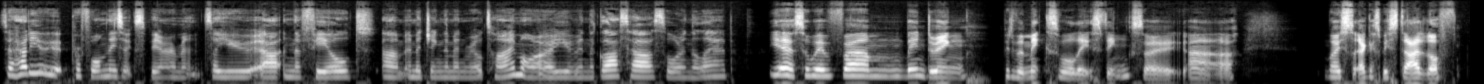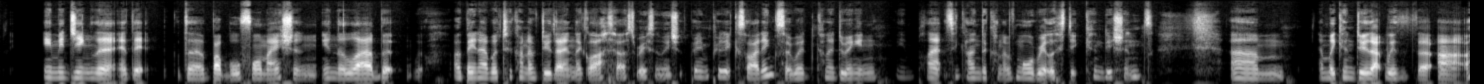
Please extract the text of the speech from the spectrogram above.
So, how do you perform these experiments? Are you out in the field um, imaging them in real time, or are you in the glasshouse or in the lab? Yeah, so we've um, been doing a bit of a mix of all these things. So, uh, mostly, I guess we started off imaging the, the the bubble formation in the lab, but I've been able to kind of do that in the glasshouse recently, which has been pretty exciting. So we're kind of doing in, in plants of kind of more realistic conditions. Um, and we can do that with the uh,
